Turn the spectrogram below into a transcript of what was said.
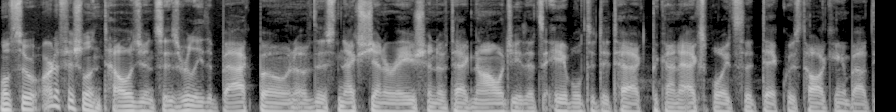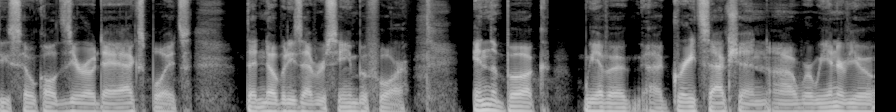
Well, so artificial intelligence is really the backbone of this next generation of technology that's able to detect the kind of exploits that Dick was talking about, these so called zero day exploits that nobody's ever seen before. In the book, we have a, a great section uh, where we interview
